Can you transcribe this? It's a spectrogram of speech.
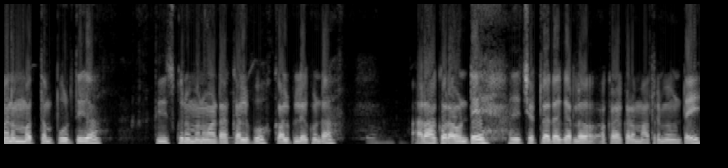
మనం మొత్తం పూర్తిగా తీసుకున్నాం అనమాట కలుపు కలుపు లేకుండా. అరాకొర ఉంటే అది చెట్ల దగ్గరలో అక్కడక్కడ మాత్రమే ఉంటాయి.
